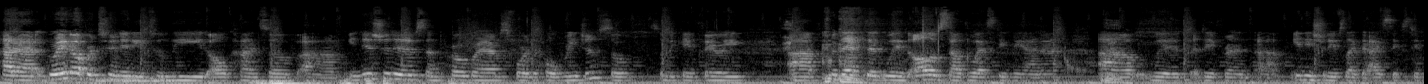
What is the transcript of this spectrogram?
had a great opportunity to lead all kinds of um, initiatives and programs for the whole region. So so became very uh, connected with all of Southwest Indiana. Uh, with different uh, initiatives like the I-69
